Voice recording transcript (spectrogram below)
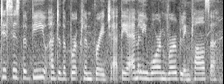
This is the view under the Brooklyn Bridge at the Emily Warren Roebling Plaza.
